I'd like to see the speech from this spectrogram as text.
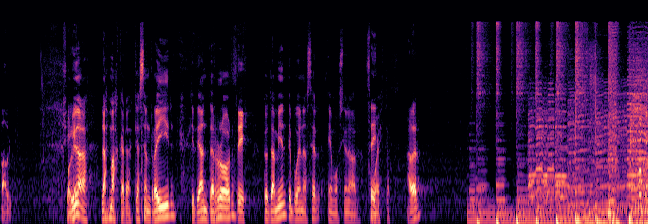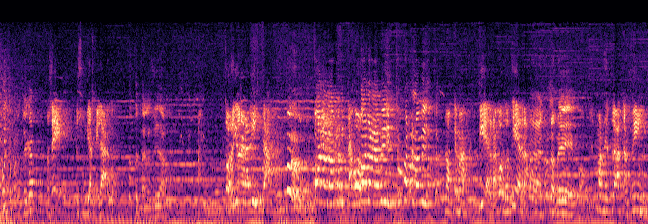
Pablo. Llegué. Volviendo a la- las máscaras que hacen reír, que te dan terror, Sí. pero también te pueden hacer emocionar, Sí. como estas. A ver. ¿Cuánto puesto para llegar? No sé, es un viaje largo. ¿Dónde está la ciudad? ¡Torreón a la vista! ¡Para la vista! gordo! ¡Para la vista! ¡Para la vista! No, ¿qué más? Tierra, gordo, tierra. Ah, no lo vemos. Mar del Plata, al fin.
